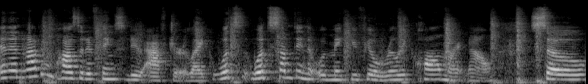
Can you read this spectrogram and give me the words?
And then having positive things to do after. Like what's what's something that would make you feel really calm right now? So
